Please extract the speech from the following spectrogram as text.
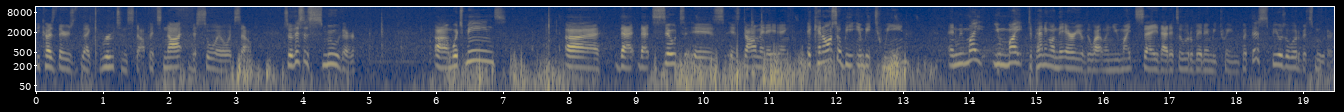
because there's like roots and stuff. It's not the soil itself. So this is smoother, um, which means uh, that, that silt is, is dominating. It can also be in between and we might, you might, depending on the area of the wetland, you might say that it's a little bit in between, but this feels a little bit smoother.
